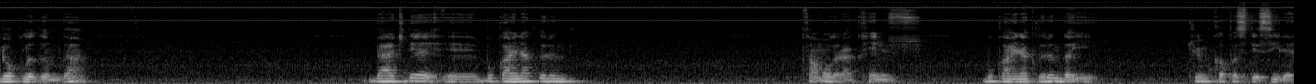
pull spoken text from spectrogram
yokladığımda belki de e, bu kaynakların tam olarak henüz bu kaynakların dahi tüm kapasitesiyle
